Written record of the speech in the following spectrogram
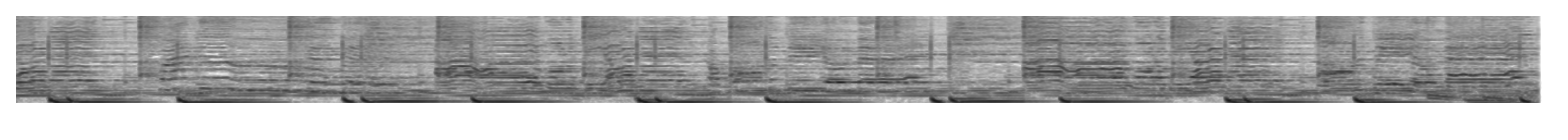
oh.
